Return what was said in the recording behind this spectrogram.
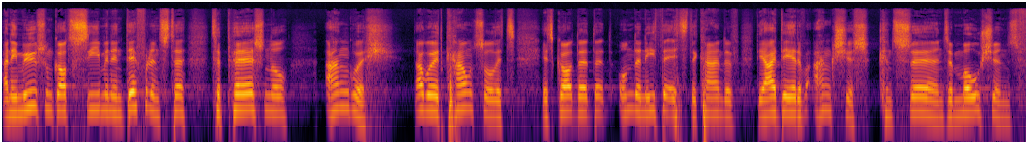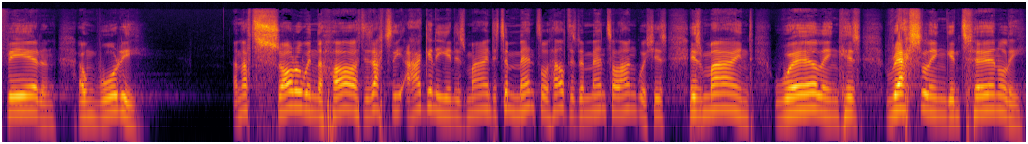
And he moves from God's seeming indifference to, to personal anguish. That word counsel, it's, it's got that, underneath it, it's the kind of the idea of anxious concerns, emotions, fear, and, and worry. And that sorrow in the heart is actually agony in his mind. It's a mental health, it's a mental anguish. His, his mind whirling, his wrestling internally.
